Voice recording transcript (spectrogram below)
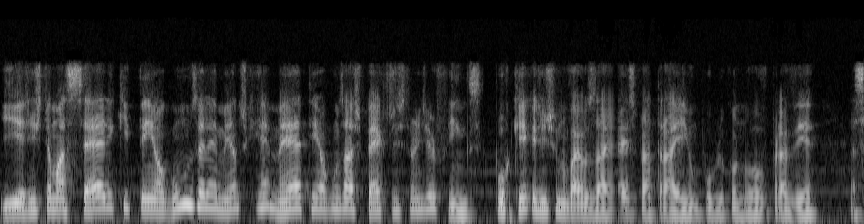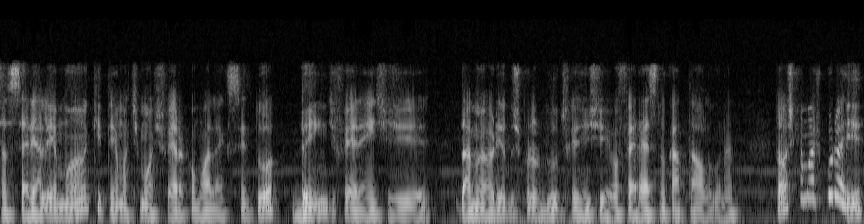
E a gente tem uma série que tem alguns elementos que remetem a alguns aspectos de Stranger Things. Por que, que a gente não vai usar isso para atrair um público novo para ver essa série alemã que tem uma atmosfera, como o Alex sentou, bem diferente de, da maioria dos produtos que a gente oferece no catálogo, né? Então acho que é mais por aí.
